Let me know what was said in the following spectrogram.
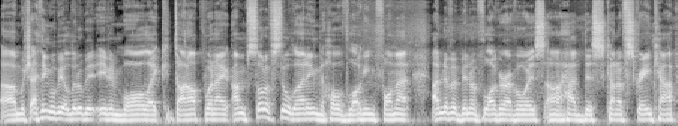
um, which I think will be a little bit even more like done up when I I'm sort of still learning the whole vlogging format. I've never been a vlogger. I've always uh, had this kind of screen cap,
